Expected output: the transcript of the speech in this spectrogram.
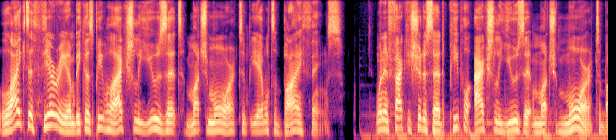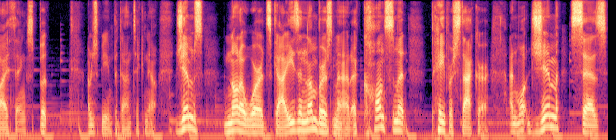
liked Ethereum because people actually use it much more to be able to buy things. When in fact, he should have said people actually use it much more to buy things. But I'm just being pedantic now. Jim's not a words guy, he's a numbers man, a consummate paper stacker. And what Jim says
